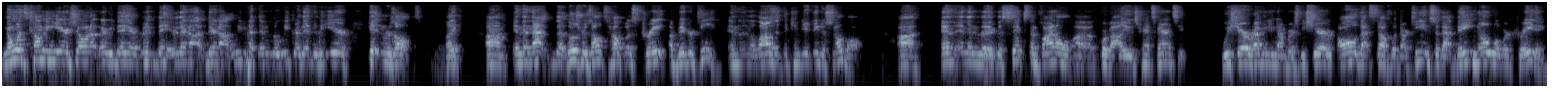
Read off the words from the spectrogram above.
no one's coming here showing up every day. They, they're not they're not leaving at the end of the week or the end of the year hitting results. Like um, and then that those results help us create a bigger team and it allows it to continue to snowball. Uh, and, and then the, the sixth and final uh, core value is transparency. we share revenue numbers, we share all of that stuff with our team so that they know what we're creating.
